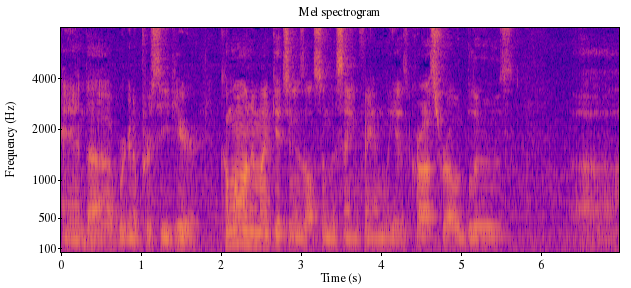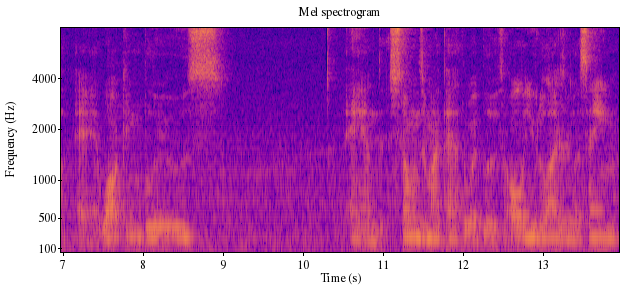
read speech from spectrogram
And uh, we're going to proceed here. Come On in My Kitchen is also in the same family as Crossroad Blues, uh, Walking Blues, and Stones in My Pathway Blues, all utilizing the same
